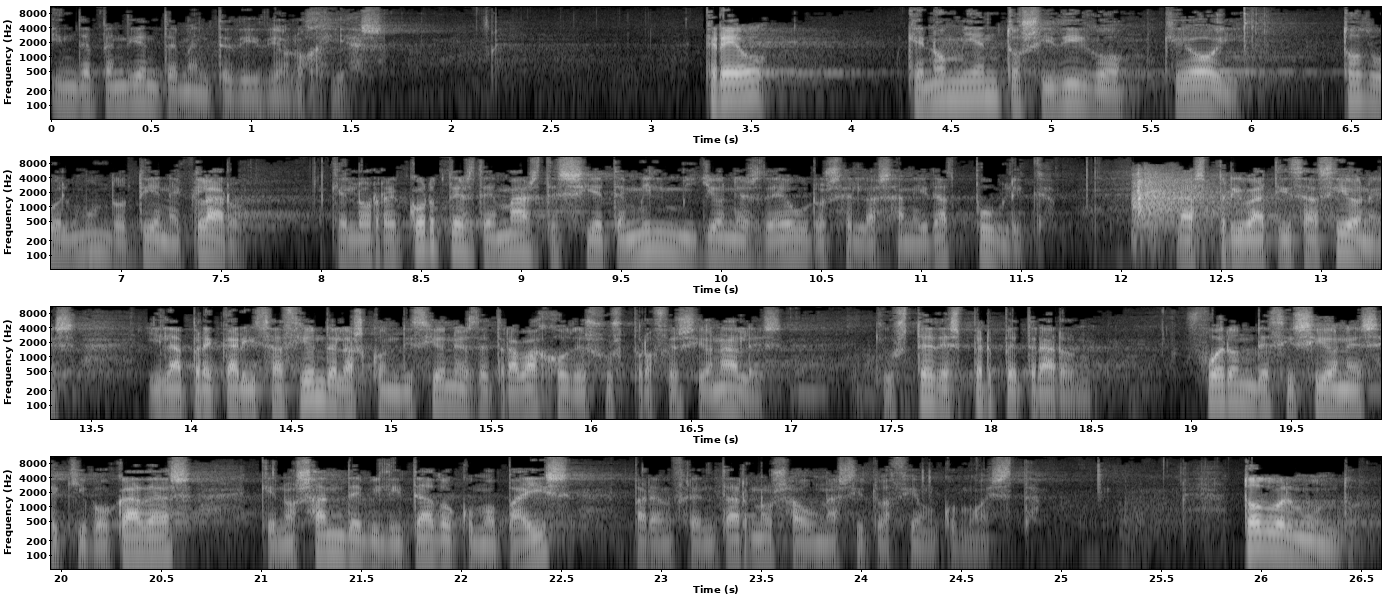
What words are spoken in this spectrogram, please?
independientemente de ideologías. Creo que no miento si digo que hoy todo el mundo tiene claro que los recortes de más de 7.000 millones de euros en la sanidad pública, las privatizaciones y la precarización de las condiciones de trabajo de sus profesionales que ustedes perpetraron fueron decisiones equivocadas que nos han debilitado como país para enfrentarnos a una situación como esta. Todo el mundo,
